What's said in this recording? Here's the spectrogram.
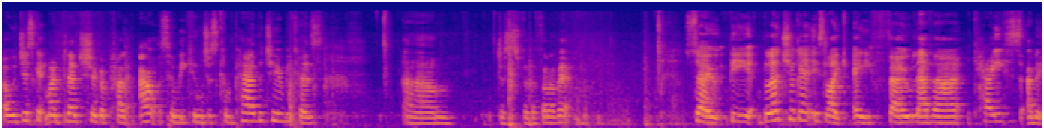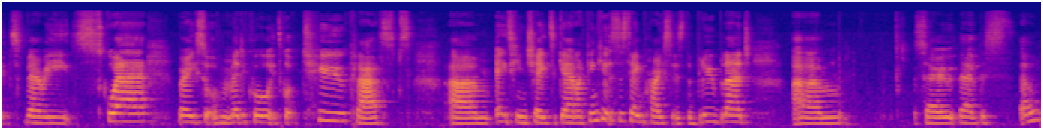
I will just get my blood sugar palette out so we can just compare the two because um, just for the fun of it. So the blood sugar is like a faux leather case and it's very square, very sort of medical. It's got two clasps, um, 18 shades again. I think it was the same price as the blue blood. Um, so they're this, oh,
